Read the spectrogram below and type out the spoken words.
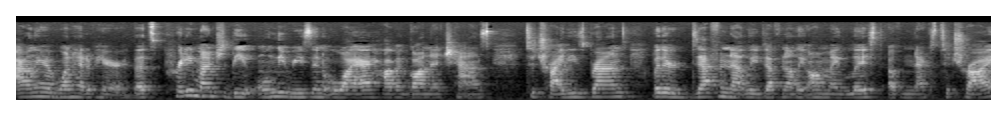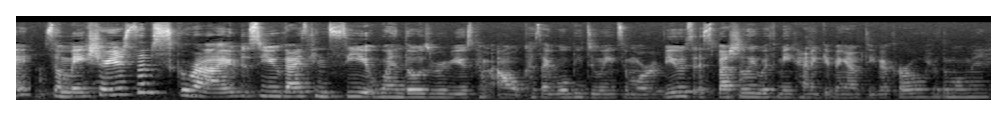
I only have one head of hair. That's pretty much the only reason why I haven't gotten a chance to try these brands, but they're definitely, definitely on my list of next to try. So make sure you're subscribed so you guys can see when those reviews come out because I will be doing some more reviews, especially with me kind of giving up DevaCurl for the moment.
